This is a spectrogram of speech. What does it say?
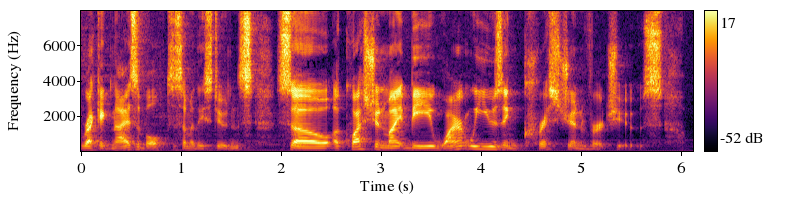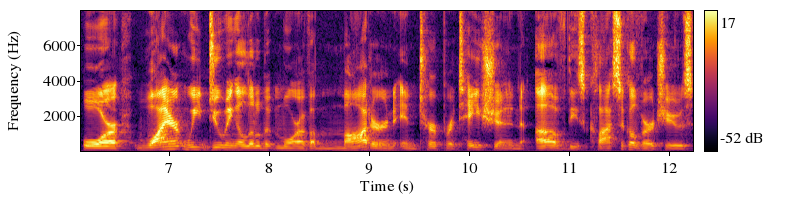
recognizable to some of these students. So a question might be why aren't we using Christian virtues? Or why aren't we doing a little bit more of a modern interpretation of these classical virtues?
